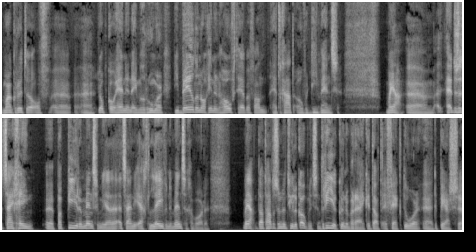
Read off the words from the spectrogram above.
Mark Rutte of eh, Job Cohen en Emil Roemer... die beelden nog in hun hoofd hebben van het gaat over die mensen. Maar ja, dus het zijn geen papieren mensen meer. Het zijn nu echt levende mensen geworden. Maar ja, dat hadden ze natuurlijk ook met z'n drieën kunnen bereiken... dat effect door eh, de pers eh,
